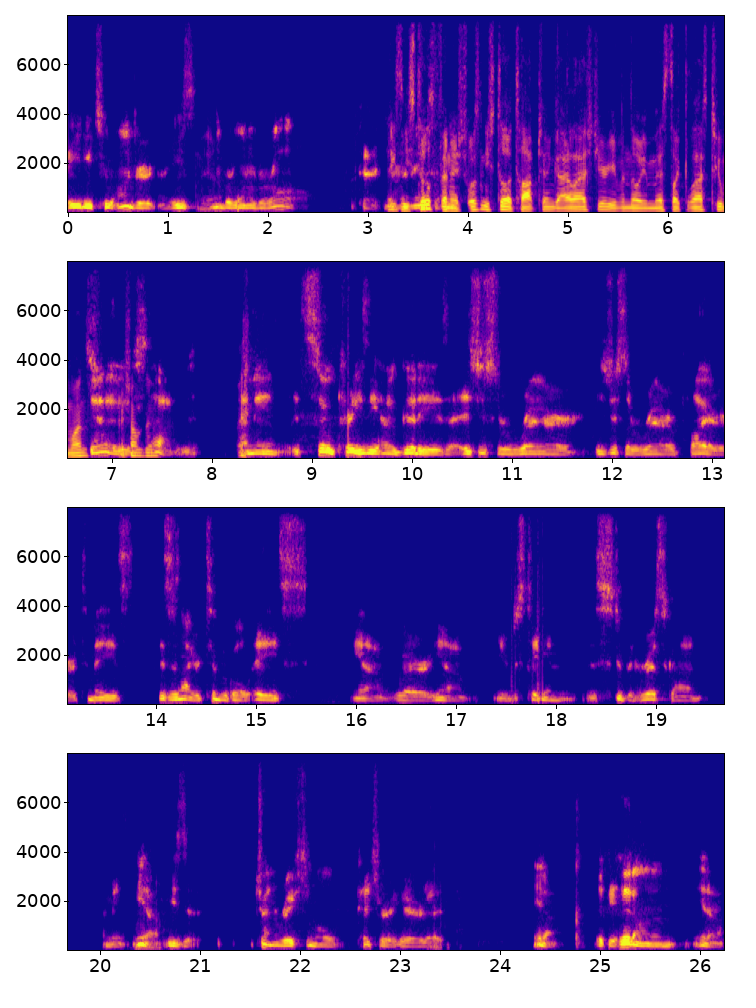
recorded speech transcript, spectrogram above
80, 200. He's yeah. number one overall. Okay, he still finished. Wasn't he still a top 10 guy last year, even though he missed like the last two months yeah, or something? I mean, it's so crazy how good he is. It's just a rare. He's just a rare player to me. It's, this is not your typical ace, you know, where you know you're just taking this stupid risk on. I mean, you know, he's a generational pitcher here that, you know, if you hit on him, you know,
